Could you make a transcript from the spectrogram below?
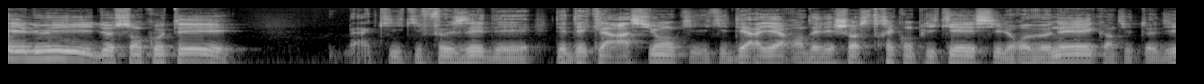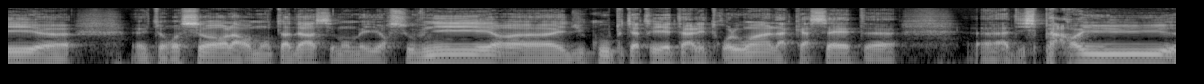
et lui, de son côté, ben, qui, faisait des, déclarations qui, derrière rendaient les choses très compliquées s'il revenait, quand il te dit, euh, il te ressort la remontada, c'est mon meilleur souvenir, euh, et du coup peut-être il était allé trop loin, la cassette euh, a disparu,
